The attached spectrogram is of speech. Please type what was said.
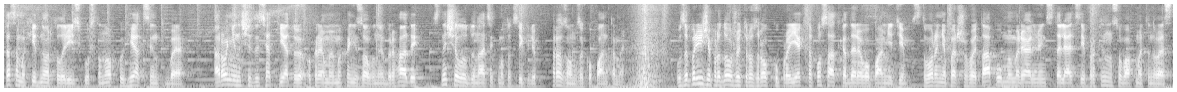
та самохідну артилерійську установку Гіацинт Б. А Роніни 65-ї окремої механізованої бригади знищили 11 мотоциклів разом з окупантами. У Запоріжжі продовжують розробку проєкта Посадка дерева пам'яті. Створення першого етапу меморіальної інсталяції профінансував Метинвест.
